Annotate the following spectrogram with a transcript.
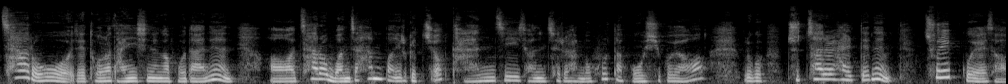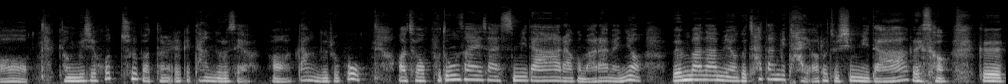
차로 이제 돌아다니시는 것보다는 어, 차로 먼저 한번 이렇게 쭉 단지 전체를 한번 훑어보시고요. 그리고 주차를 할 때는 출입구에서 경비실 호출 버튼을 이렇게 딱 누르세요. 어, 딱 누르고 어, 저 부동산에서 왔습니다. 라고 말하면요. 웬만하면 그 차단기 다 열어주십니다. 그래서 그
